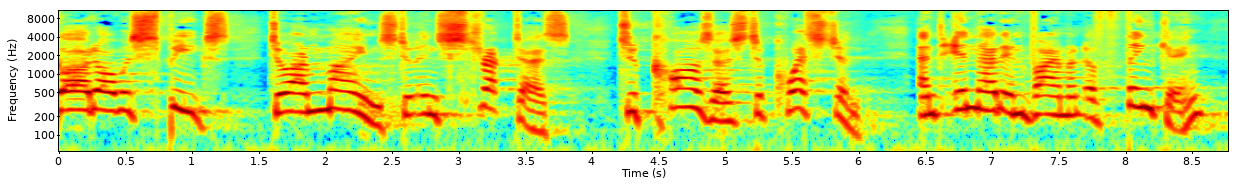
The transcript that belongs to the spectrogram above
God always speaks to our minds to instruct us, to cause us to question. And in that environment of thinking,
